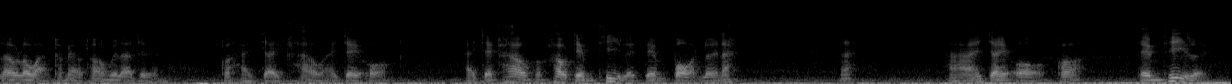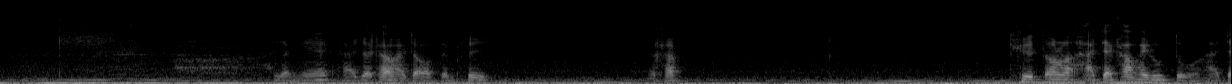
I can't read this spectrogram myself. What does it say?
แล้วระหว่างขมแมวท้องเวลาเดิน ก็หายใจเข้าหายใจออก หายใจเข้าก็เข้าเต็มที่เลยเต็มปอดเลยนะนะหายใจออกก็เต็มที่เลย อย่างนี้หายใจเข้าหายใจออกเต็มที่นะครับ คือต้องหายใจเข้าให้รู้ตัว หายใจ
